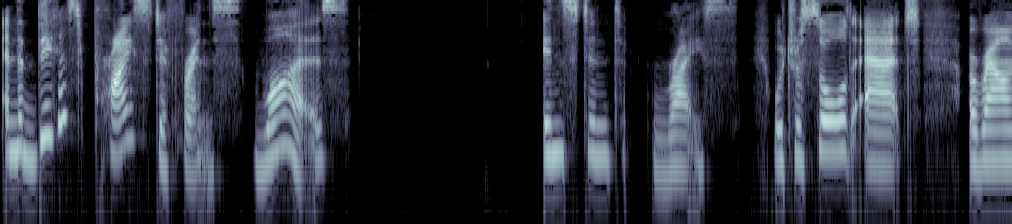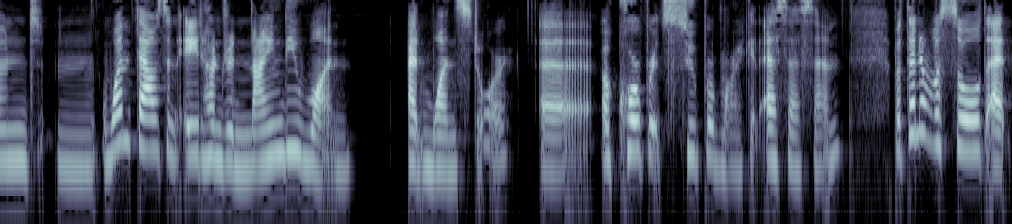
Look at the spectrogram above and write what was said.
and the biggest price difference was instant rice, which was sold at around um, 1,891 at one store, uh, a corporate supermarket, SSM, but then it was sold at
